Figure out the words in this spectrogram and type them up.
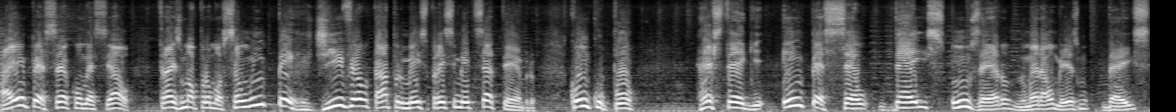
A Empecel Comercial traz uma promoção imperdível, tá? Pro mês, pra esse mês de setembro. Com o cupom Hashtag Empecel1010, numeral mesmo, 10.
